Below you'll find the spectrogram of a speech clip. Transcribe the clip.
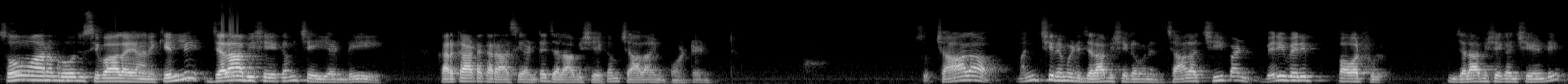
సోమవారం రోజు శివాలయానికి వెళ్ళి జలాభిషేకం చేయండి. కర్కాటక రాశి అంటే జలాభిషేకం చాలా ఇంపార్టెంట్. సో చాలా మంచి రెమెడీ జలాభిషేకం అనేది చాలా cheap and very very powerful. జలాభిషేకం చేయండి.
